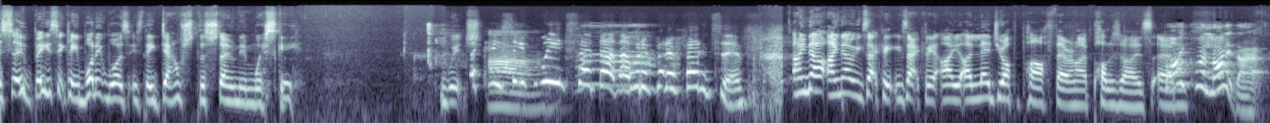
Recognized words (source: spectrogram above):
so basically, what it was is they doused the stone in whiskey. Which Okay, so if we'd said that, that would have been offensive. I know, I know exactly, exactly. I, I led you up a path there, and I apologise. Um, But I quite like that.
